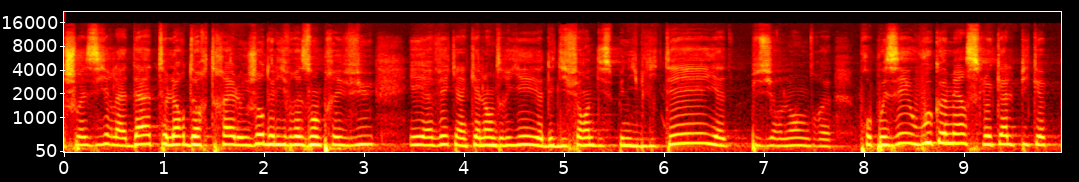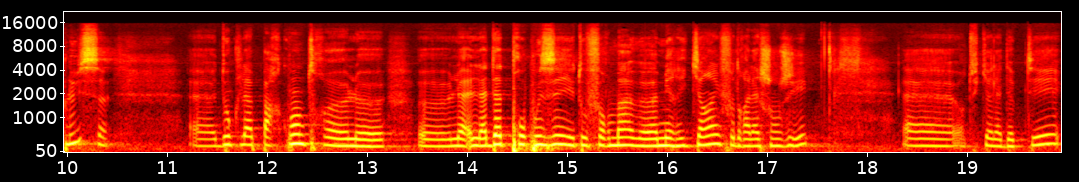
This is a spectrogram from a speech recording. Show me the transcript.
choisir la date, l'heure de retrait, le jour de livraison prévu et avec un calendrier des différentes disponibilités. Il y a plusieurs langues proposées. WooCommerce Local Pickup Plus. donc là, par contre, la, date proposée est au format américain, il faudra la changer, en tout cas l'adapter.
